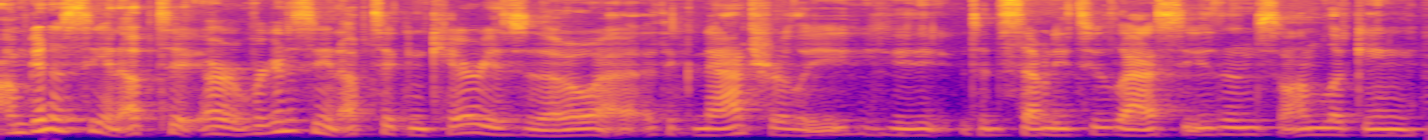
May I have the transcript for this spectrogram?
I'm gonna see an uptick, or we're gonna see an uptick in carries though. I think naturally he did 72 last season, so I'm looking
